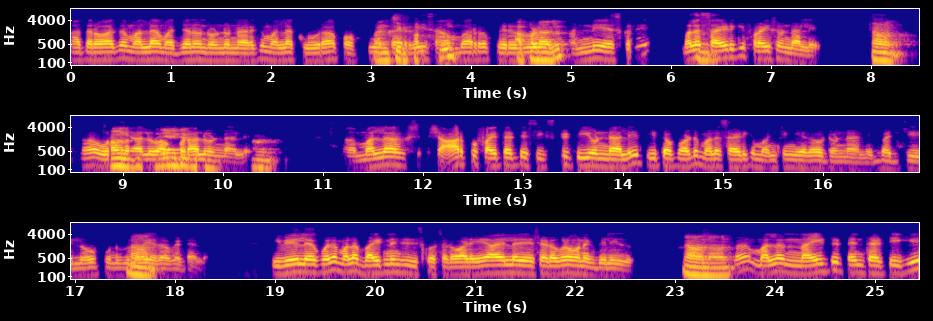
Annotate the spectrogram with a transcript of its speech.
ఆ తర్వాత మళ్ళా మధ్యాహ్నం రెండున్నరకి మళ్ళా కూర పప్పు కర్రీ సాంబార్ పెరుగు అన్ని వేసుకొని మళ్ళీ సైడ్కి ఫ్రైస్ ఉండాలి. ఉడియాలు అప్పడాలు ఉండాలి. మళ్ళా షార్ప్ ఫైవ్ థర్టీ సిక్స్కి టీ ఉండాలి. టీతో పాటు మళ్ళీ సైడ్కి మంచిగా ఏదో ఒకటి ఉండాలి. బజ్జీలో పునుగులో ఏదో ఒకటి అని. ఇవే లేకపోతే మళ్ళీ బయట నుంచి తీసుకొస్తాడు. వాడు ఏ ఆయిల్లో చేసాడో కూడా మనకు తెలియదు మళ్ళా నైట్ టెన్ థర్టీకి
